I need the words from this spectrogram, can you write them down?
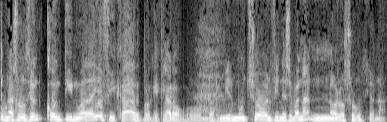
una solución continuada y eficaz, porque claro, dormir mucho en fin de semana no lo soluciona.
